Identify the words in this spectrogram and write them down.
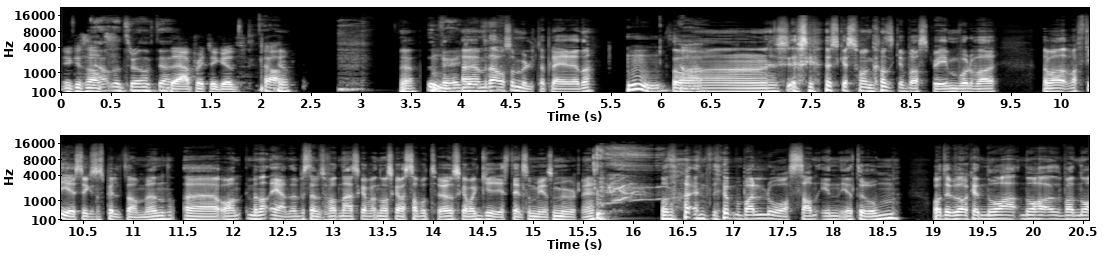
Ikke Ja, det tror jeg nok det det er. er pretty good. Ja. Ja. Ja. Very Eh, men det er også multiplayer i det. Mm. Så uh, jeg husker jeg husker jeg så en ganske bra stream hvor det var det var, var fire stykker som spilte sammen, uh, og han, men han ene bestemte seg for at nei, skal, nå skal jeg være sabotør, skal jeg være grisestille så mye som mulig. og da endte de opp med å bare låse han inn i et rom. Og typ, ok, nå, nå, nå,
